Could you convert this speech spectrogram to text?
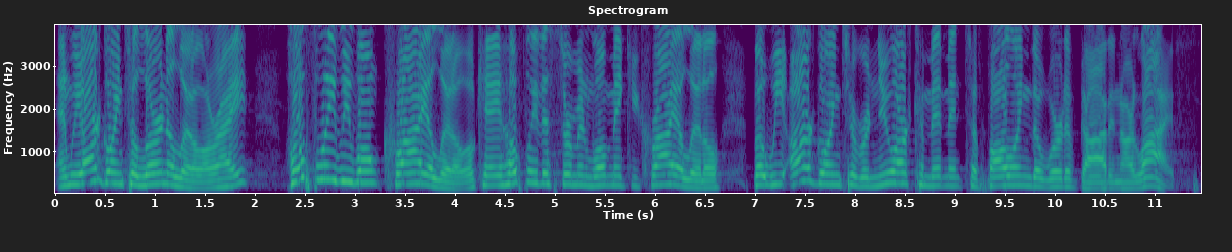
And we are going to learn a little, all right? Hopefully, we won't cry a little, okay? Hopefully, this sermon won't make you cry a little, but we are going to renew our commitment to following the Word of God in our lives.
